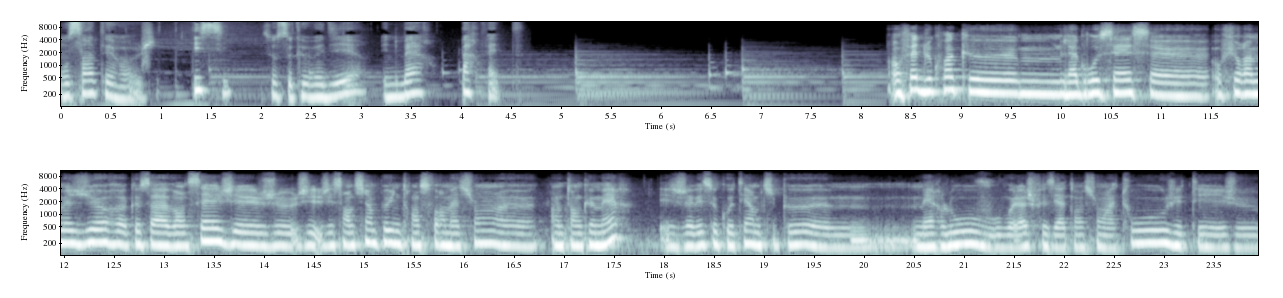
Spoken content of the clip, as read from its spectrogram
on s'interroge ici sur ce que veut dire une mère parfaite. En fait, je crois que hum, la grossesse, euh, au fur et à mesure que ça avançait, j'ai senti un peu une transformation euh, en tant que mère. J'avais ce côté un petit peu euh, louve où voilà, je faisais attention à tout. J'étais, je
